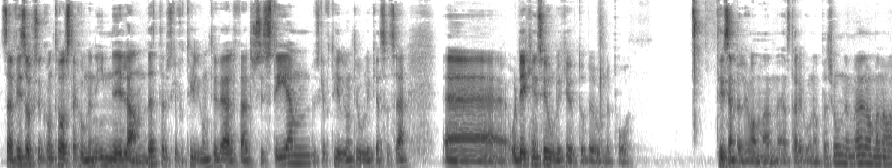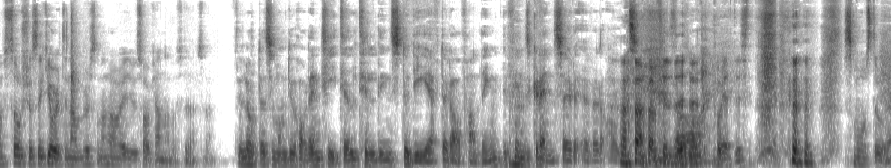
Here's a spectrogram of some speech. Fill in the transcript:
Sen finns också kontrollstationen inne i landet där du ska få tillgång till välfärdssystem, du ska få tillgång till olika så att säga. Eh, och det kan ju se olika ut då beroende på till exempel hur har man en tradition av personnummer, om man har social security number som man har i USA och Kanada och sådär. Så. Det låter som om du har en titel till din studie efter avhandling. Det finns gränser överallt. Ja, precis. Ja. Poetiskt. Små och stora.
